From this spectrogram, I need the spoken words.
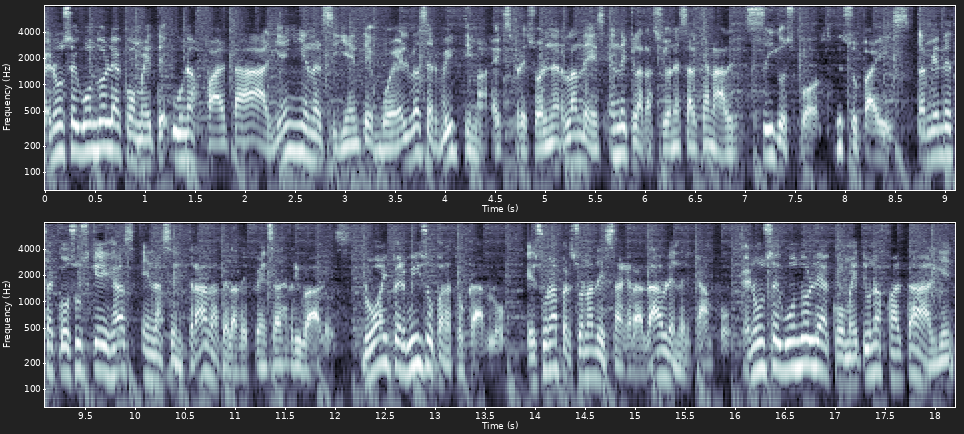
En un segundo le acomete una falta a alguien y en el siguiente vuelve a ser víctima, expresó el neerlandés en declaraciones al canal Sigo Sport de su país. También destacó sus quejas en las entradas de las defensas rivales. No hay permiso para tocar es una persona desagradable en el campo. En un segundo le acomete una falta a alguien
